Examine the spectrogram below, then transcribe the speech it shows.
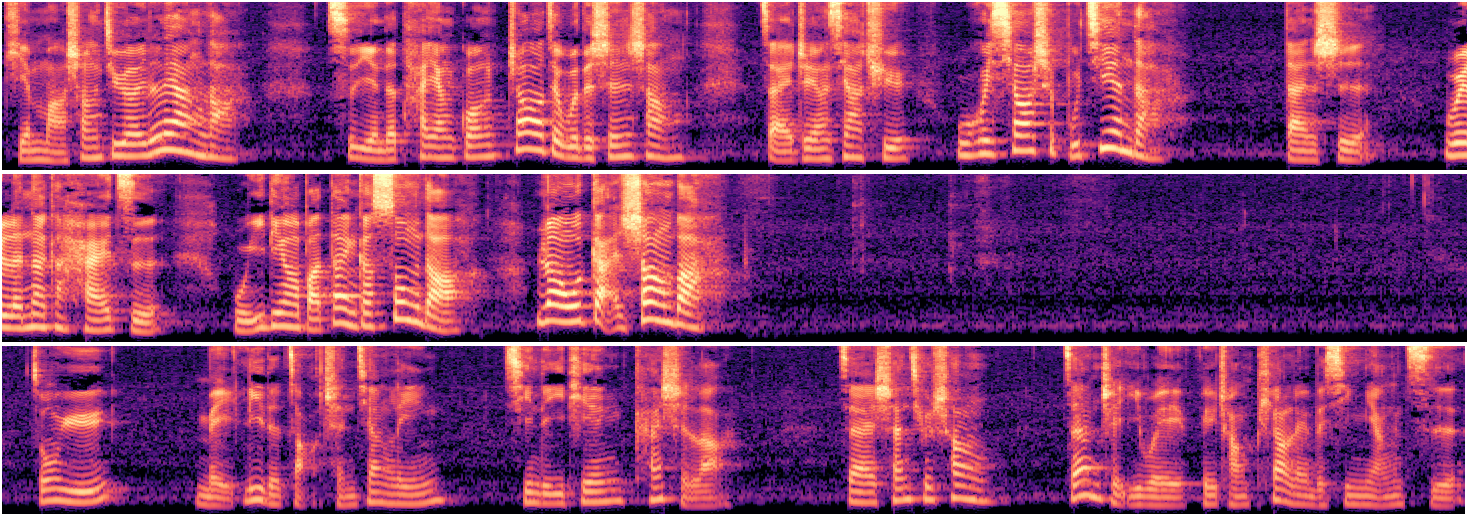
天马上就要亮了，刺眼的太阳光照在我的身上。再这样下去，我会消失不见的。但是，为了那个孩子，我一定要把蛋糕送到。让我赶上吧！终于，美丽的早晨降临。新的一天开始了，在山丘上站着一位非常漂亮的新娘子。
